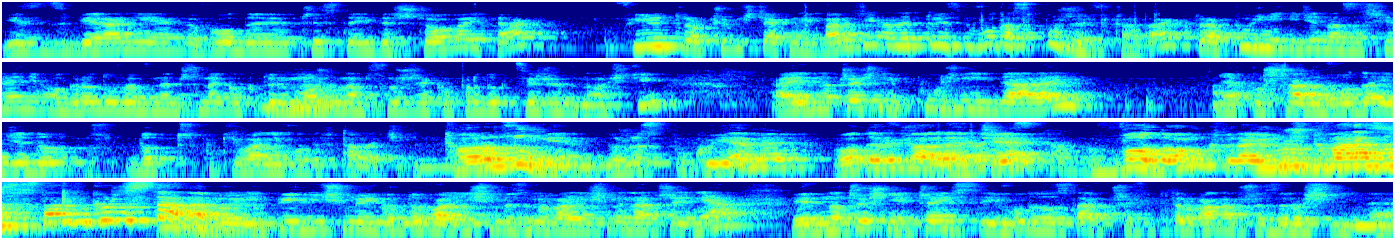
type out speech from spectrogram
jest zbieranie wody czystej deszczowej, tak? Filtr oczywiście jak najbardziej, ale to jest woda spożywcza, tak? która później idzie na zasilenie ogrodu wewnętrznego, który Mhm. może nam służyć jako produkcja żywności, a jednocześnie później dalej jako szarowoda idzie do, do spłukiwania wody w toalecie. I to rozumiem, no, że spłukujemy wodę w toalecie jest wodą, która już dwa razy została wykorzystana, bo i piliśmy, i gotowaliśmy, zmywaliśmy naczynia. Jednocześnie część z tej wody została przefiltrowana przez rośliny.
